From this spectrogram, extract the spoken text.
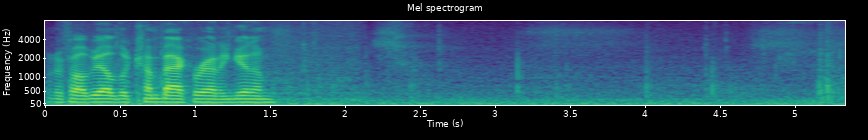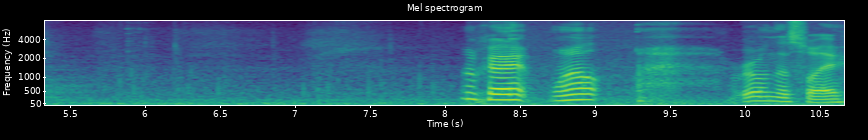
wonder if I'll be able to come back around and get them. Okay this way.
